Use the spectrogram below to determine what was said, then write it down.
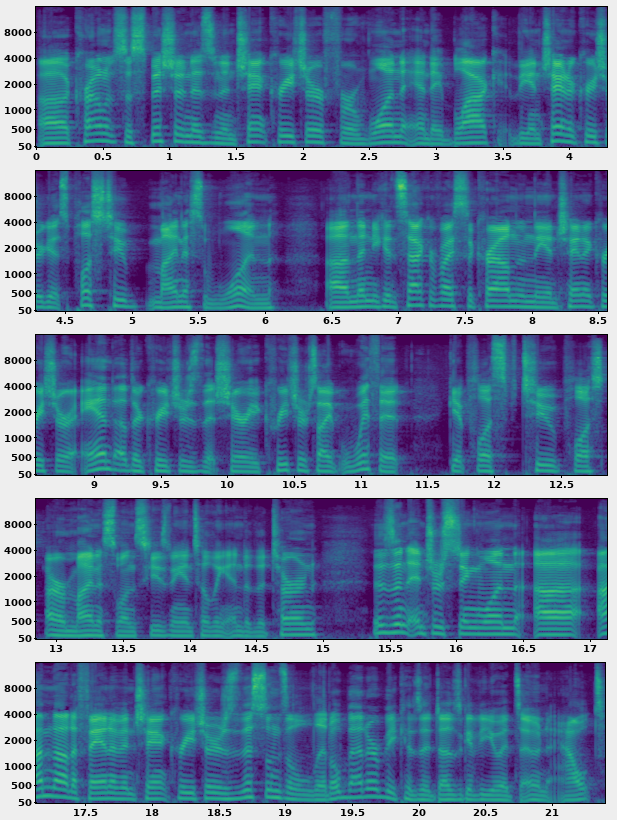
Uh, Crown of Suspicion is an enchant creature for one and a black. The enchanted creature gets plus two, minus one. Uh, and then you can sacrifice the crown, and the enchanted creature and other creatures that share a creature type with it get plus two, plus or minus one, excuse me, until the end of the turn. This is an interesting one. Uh, I'm not a fan of enchant creatures. This one's a little better because it does give you its own out.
